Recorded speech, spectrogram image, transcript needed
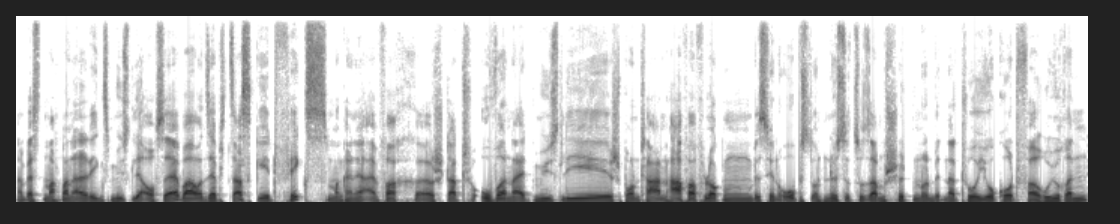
Am besten macht man allerdings Müsli auch selber und selbst das geht fix. Man kann ja einfach äh, statt Overnight Müsli spontan Haferflocken, ein bisschen Obst und Nüsse zusammenschütten und mit Naturjoghurt verrühren.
